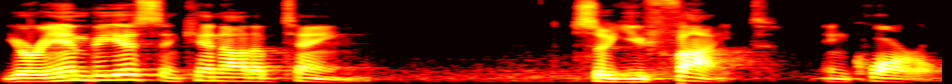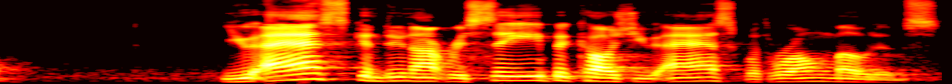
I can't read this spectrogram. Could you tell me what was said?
You're envious and cannot obtain, so you fight and quarrel. You ask and do not receive because you ask with wrong motives,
